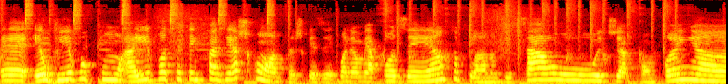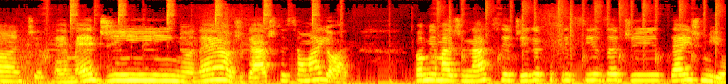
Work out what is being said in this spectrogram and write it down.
é, eu vivo com. Aí você tem que fazer as contas, quer dizer, quando eu me aposento, plano de saúde, acompanhante, remedinho, né? Os gastos são maiores. Vamos imaginar que você diga que precisa de 10 mil.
